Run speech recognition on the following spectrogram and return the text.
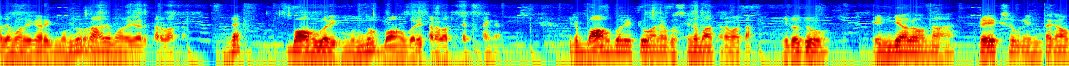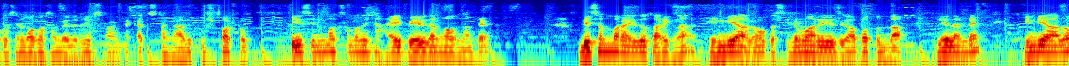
రాజమౌళి గారికి ముందు రాజమౌళి గారి తర్వాత. అంటే బాహుబలికి ముందు బాహుబలి తర్వాత ఖచ్చితంగా. ఇటు బాహుబలి టూ అనే ఒక సినిమా తర్వాత ఈరోజు ఇండియాలో ఉన్న ప్రేక్షకులు ఇంతగా ఒక సినిమా కోసం ఎదురు చూస్తున్నారంటే ఖచ్చితంగా అది పుష్ప టూ. ఈ సినిమాకి సంబంధించిన హైప్ ఏ విధంగా ఉందంటే డిసెంబర్ ఐదో తారీఖున ఇండియాలో ఒక సినిమా రిలీజ్ కాబోతుందా? లేదంటే ఇండియాలో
